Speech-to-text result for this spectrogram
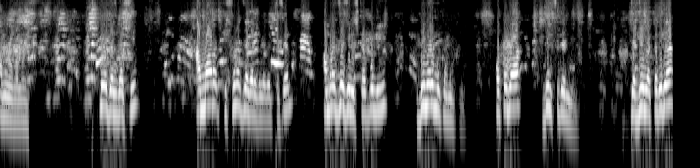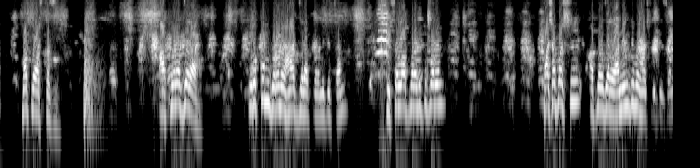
আমিও ভালো আছি। প্রিয় দেশবাসী, আমার পিছনের জায়গাগুলো দেখতেছেন, আমরা যে জিনিসটা বলি, ডিমের মুখোমুখি অথবা ডিম সিডেন নেই যে ডিম একটা দিলে মাত্র আসতেছে। আপনারা যারা এরকম ধরনের হাত যারা আপনারা নিতে চান ইনশাল্লাহ আপনারা নিতে পারেন। পাশাপাশি আপনারা যারা রানিং টিমের হাঁস নিতে চান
